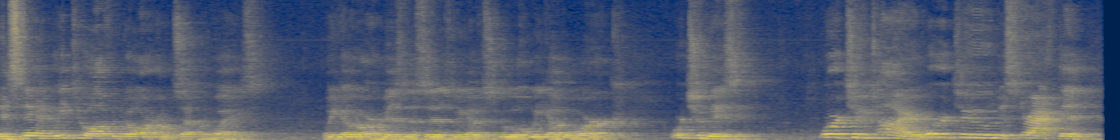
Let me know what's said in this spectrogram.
Instead, we too often go our own separate ways. We go to our businesses, we go to school, we go to work. We're too busy. We're too tired. We're too distracted.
